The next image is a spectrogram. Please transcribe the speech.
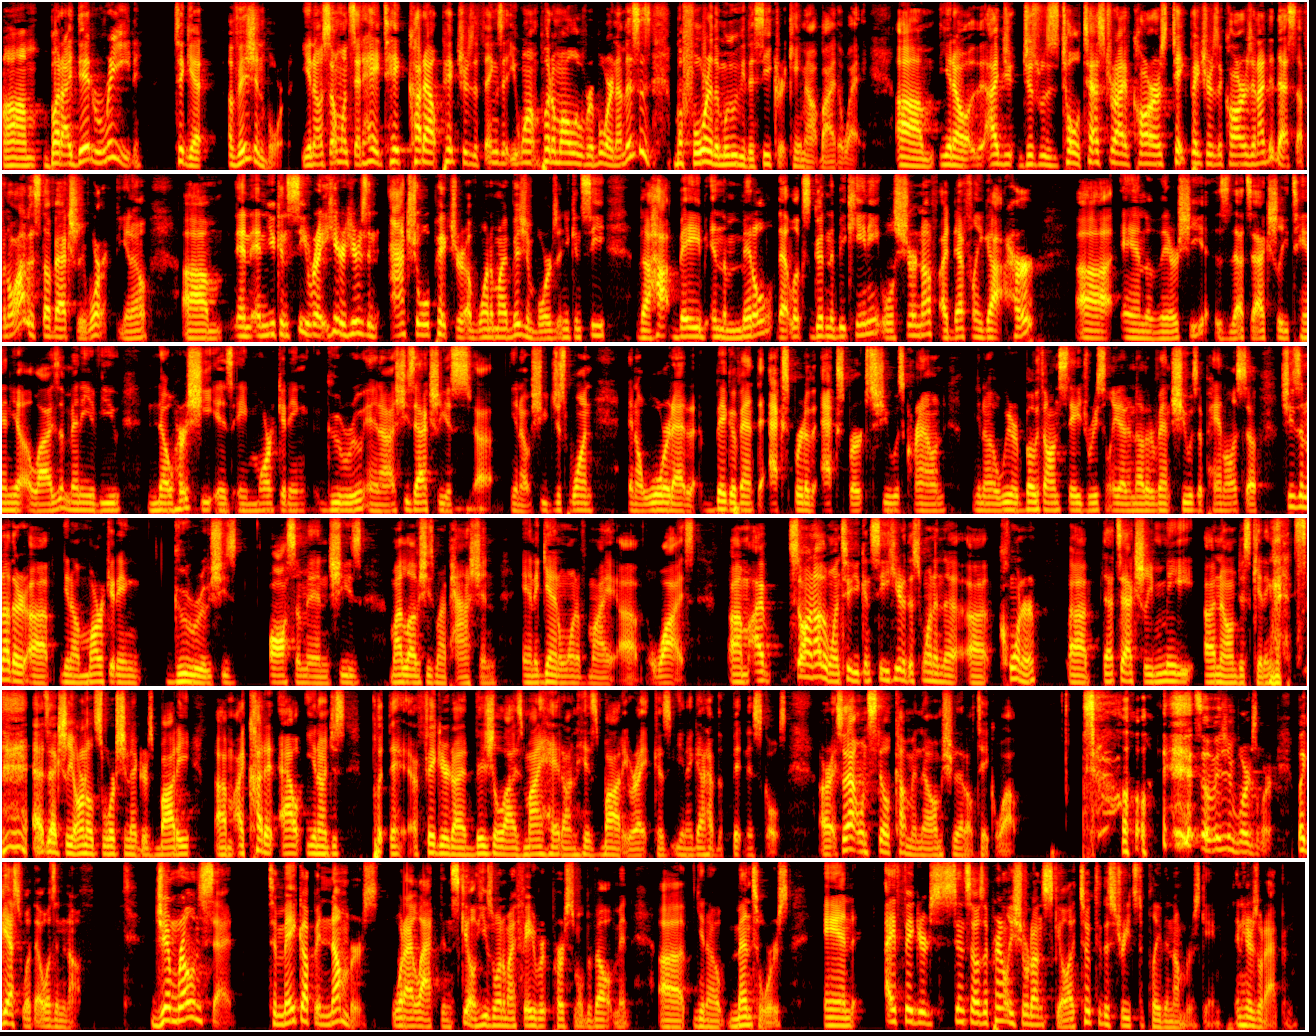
Um, but I did read to get a vision board. You know, someone said, "Hey, take cut out pictures of things that you want, put them all over a board." Now, this is before the movie The Secret came out, by the way. Um, you know, I j- just was told test drive cars, take pictures of cars, and I did that stuff, and a lot of the stuff actually worked. You know, um, and and you can see right here. Here's an actual picture of one of my vision boards, and you can see the hot babe in the middle that looks good in the bikini. Well, sure enough, I definitely got her. Uh, and there she is. That's actually Tanya Aliza. Many of you know her. She is a marketing guru, and uh, she's actually a, uh, you know, she just won an award at a big event, the Expert of Experts. She was crowned. You know, we were both on stage recently at another event. She was a panelist, so she's another, uh, you know, marketing guru. She's awesome, and she's my love. She's my passion, and again, one of my uh, whys. Um, I saw another one too. You can see here this one in the uh, corner Uh, that's actually me. Uh, no, I'm just kidding. That's that's actually Arnold Schwarzenegger's body. Um, I cut it out. You know, just put the. I figured I'd visualize my head on his body, right? Because you know, you gotta have the fitness goals. All right, so that one's still coming though. I'm sure that'll take a while. So, so vision boards work. But guess what? That wasn't enough. Jim Rohn said to make up in numbers what I lacked in skill. He's one of my favorite personal development, uh, you know, mentors. And I figured since I was apparently short on skill, I took to the streets to play the numbers game. And here's what happened.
